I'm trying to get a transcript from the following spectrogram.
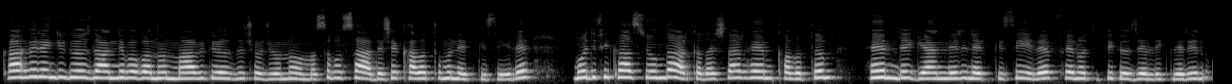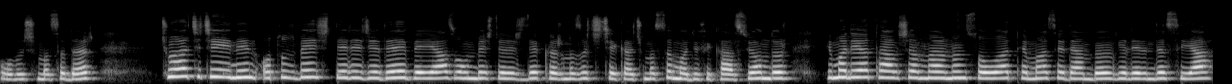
Kahverengi gözlü anne babanın mavi gözlü çocuğun olması bu sadece kalıtımın etkisiyle modifikasyonda arkadaşlar hem kalıtım hem de genlerin etkisiyle fenotipik özelliklerin oluşmasıdır. Çuha çiçeğinin 35 derecede beyaz 15 derecede kırmızı çiçek açması modifikasyondur. Himalaya tavşanlarının soğuğa temas eden bölgelerinde siyah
